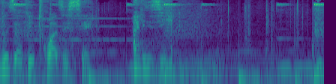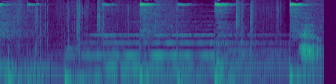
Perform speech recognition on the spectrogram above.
Vous avez trois essais. Allez-y. Alors.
